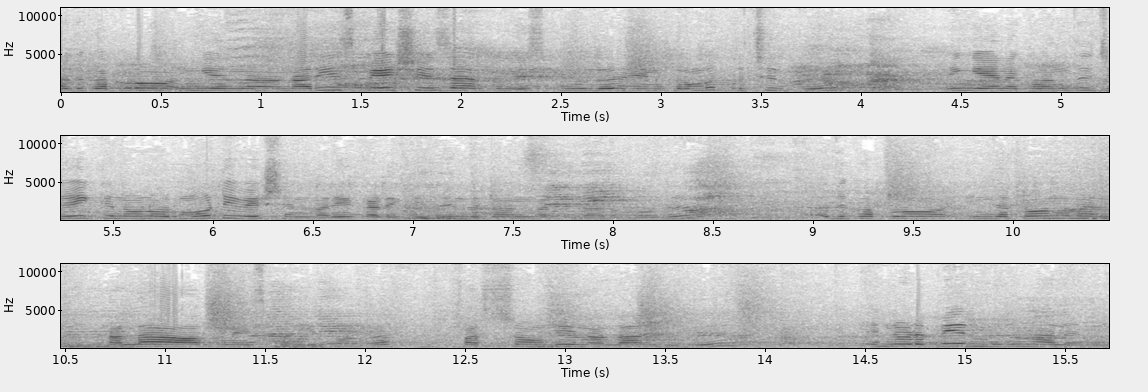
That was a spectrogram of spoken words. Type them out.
அதுக்கப்புறம் இங்கே நிறைய ஸ்பேஷியஸாக இருக்குது இந்த ஸ்கூலு எனக்கு ரொம்ப பிடிச்சிருக்கு. இங்கே எனக்கு வந்து ஜெயிக்கணும்னு ஒரு மோட்டிவேஷன் நிறைய கிடைக்கிது இந்த டோர்னமெண்ட் நடும்போது அதுக்கப்புறம் இந்த டோர்னமெண்ட் நல்லா ஆர்கனைஸ் பண்ணியிருப்பாங்க ஃபர்ஸ்ட் ரவுண்டே நல்லா இருந்தது. என்னோட பேர் மிருநாளினி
